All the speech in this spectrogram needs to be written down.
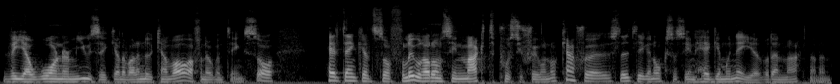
via Warner Music eller vad det nu kan vara för någonting så Helt enkelt så förlorar de sin maktposition och kanske slutligen också sin hegemoni över den marknaden.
